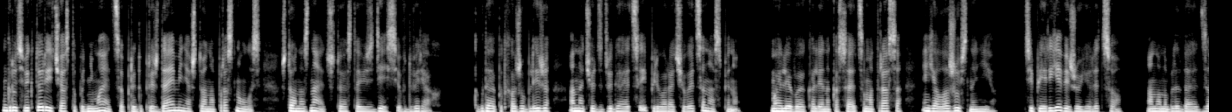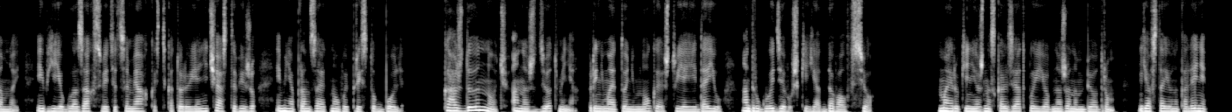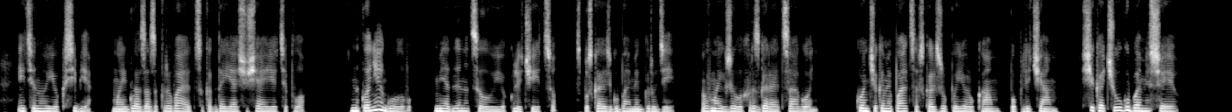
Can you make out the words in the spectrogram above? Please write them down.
Грудь Виктории часто поднимается, предупреждая меня, что она проснулась, что она знает, что я стою здесь, в дверях. Когда я подхожу ближе, она чуть сдвигается и переворачивается на спину. Мое левое колено касается матраса, и я ложусь на нее. Теперь я вижу ее лицо. Она наблюдает за мной, и в ее глазах светится мягкость, которую я не часто вижу, и меня пронзает новый приступ боли. Каждую ночь она ждет меня, принимая то немногое, что я ей даю, а другой девушке я отдавал все. Мои руки нежно скользят по ее обнаженным бедрам. Я встаю на колени и тяну ее к себе. Мои глаза закрываются, когда я ощущаю ее тепло. Наклоняю голову, медленно целую ее ключицу, спускаюсь губами к груди. В моих жилах разгорается огонь. Кончиками пальцев скольжу по ее рукам, по плечам, щекочу губами шею.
